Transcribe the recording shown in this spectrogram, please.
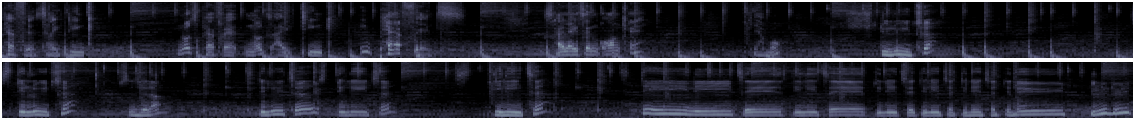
perfect. I think not perfect, not I think imperfect. Highlighten konke. Eh? Yabo. Dilute. Dilute. Sizela. Dilute. Dilute. Dilute. delete it, delete it, delete it, delete it, delete it, delete it, delete it.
